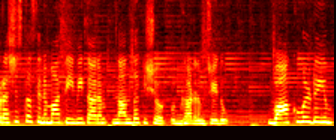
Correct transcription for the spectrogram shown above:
പ്രശസ്ത സിനിമാ ടി വി താരം നന്ദകിഷോർ ഉദ്ഘാടനം ചെയ്തു. വാക്കുകളുടെയും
